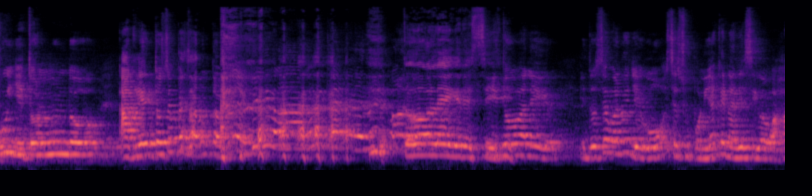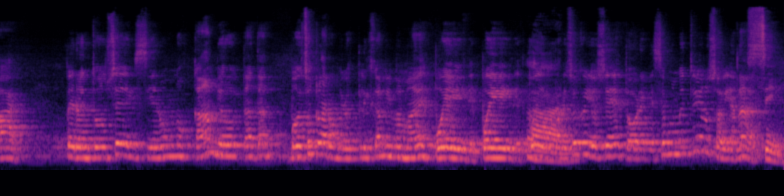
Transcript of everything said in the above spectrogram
Uy, y todo el mundo, aquí entonces empezaron también, ¡Viva! Todo alegre, Sí, sí. todo alegre. Entonces, bueno, llegó, se suponía que nadie se iba a bajar. Pero entonces hicieron unos cambios, ta, ta. por eso claro, me lo explica mi mamá después, y después, y después. Claro. Por eso que yo sé esto. Ahora, en ese momento yo no sabía nada. Sí.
